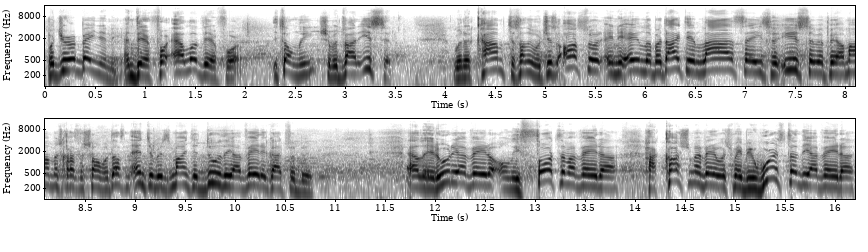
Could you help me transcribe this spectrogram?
But you're a Bainani, and therefore, Ella, therefore, it's only Shabbat Isir. When it comes to something which is Asur, and it doesn't enter his mind to do the Aveda, God forbid. El Hiruri Aveda, only thoughts of Aveda, Hakashim Aveda, which may be worse than the Aveda,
